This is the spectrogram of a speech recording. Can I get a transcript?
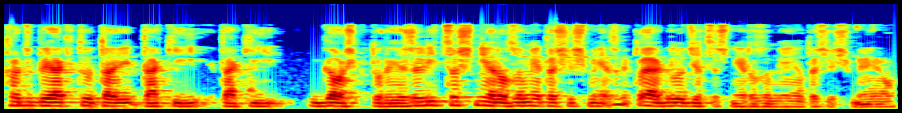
choćby jak tutaj taki, taki gość, który jeżeli coś nie rozumie, to się śmieje. Zwykle jak ludzie coś nie rozumieją, to się śmieją.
